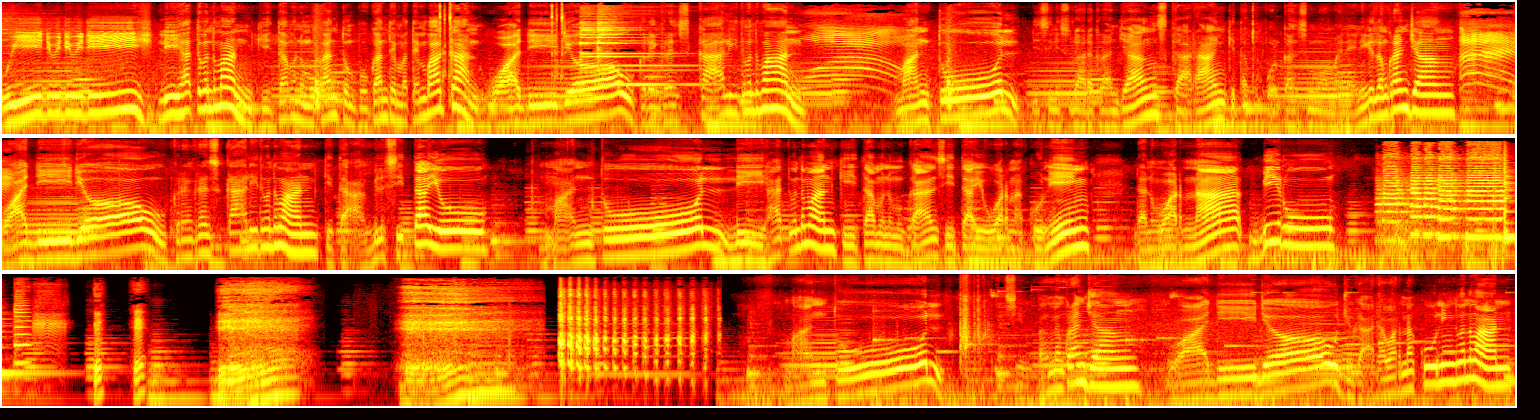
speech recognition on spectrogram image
Widih, widih, widih. Lihat teman-teman, kita menemukan tumpukan tembak-tembakan. Wadidaw, keren-keren sekali teman-teman. Mantul. Di sini sudah ada keranjang. Sekarang kita kumpulkan semua mainan ini ke dalam keranjang. Wadidaw, keren-keren sekali teman-teman. Kita ambil si Tayo. Mantul. Lihat teman-teman, kita menemukan si Tayo warna kuning dan warna biru. Eh? Eh? Eh? Mantul. Kita simpan dalam keranjang. Wadidaw, juga ada warna kuning teman-teman.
